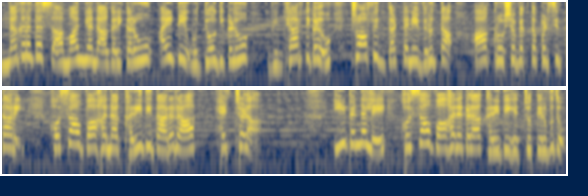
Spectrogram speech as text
ನಗರದ ಸಾಮಾನ್ಯ ನಾಗರಿಕರು ಐಟಿ ಉದ್ಯೋಗಿಗಳು, ವಿದ್ಯಾರ್ಥಿಗಳು ಟ್ರಾಫಿಕ್ ದಟ್ಟಣೆ ವಿರುದ್ಧ ಆಕ್ರೋಶ ವ್ಯಕ್ತಪಡಿಸಿದ್ದಾರೆ. ಹೊಸ ವಾಹನ ಖರೀದಿದಾರರ ಹೆಚ್ಚಳ. ಈ ಬೆನ್ನಲ್ಲೇ ಹೊಸ ವಾಹನಗಳ ಖರೀದಿ ಹೆಚ್ಚುತ್ತಿರುವುದು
